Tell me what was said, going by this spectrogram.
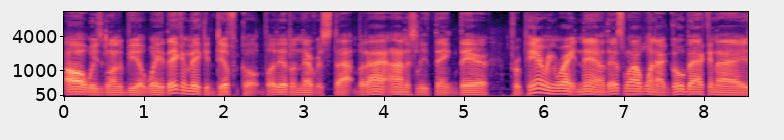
always going to be a way. They can make it difficult, but it'll never stop. But I honestly think they're preparing right now. That's why when I go back and I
